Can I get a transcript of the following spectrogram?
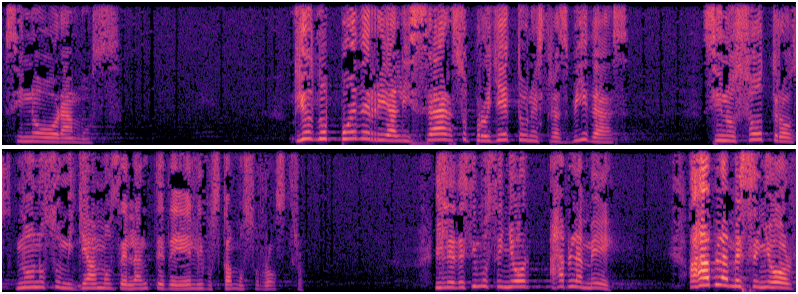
si no oramos. Dios no puede realizar su proyecto en nuestras vidas si nosotros no nos humillamos delante de Él y buscamos su rostro. Y le decimos, Señor, háblame, háblame, Señor,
